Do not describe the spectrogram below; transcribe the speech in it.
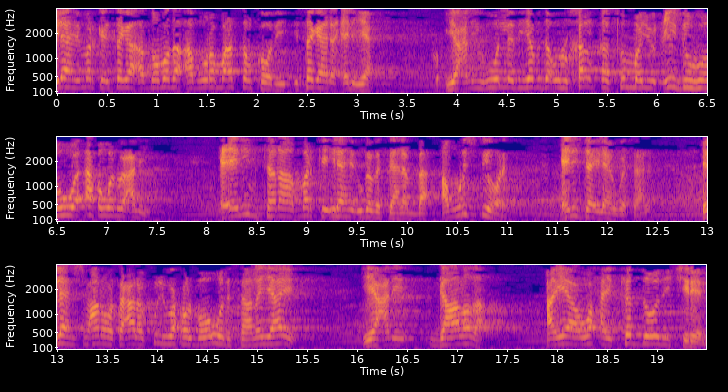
Ilaahay marka isagaa addoommada abuura ma asalkoodii isagaana celiya. Yani huwa aladii yabda'u lkhalqa uma yuciiduhu wahuwa ahwanu calayh celintanaa marka ilaahay ugaba sahlanba abuuristii hore celintaa ilahay uga sahlan. Ilaahay subxaana wa tacaala kulli wax walba waa u wada sahlan yahay. Yani gaalada ayaa waxay ka doodi jireen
